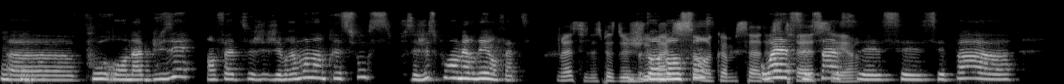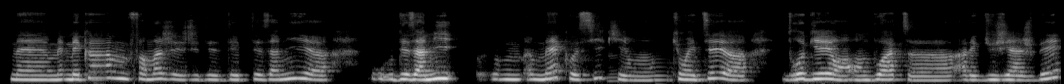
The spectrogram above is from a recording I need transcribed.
mhm. euh, pour en abuser. En fait, j'ai vraiment l'impression que c'est juste pour emmerder, en fait. Ouais, c'est une espèce de jeu dans, malsain comme ça. De ouais, c'est ça. Euh, c'est pas. Euh, mais, mais, mais, comme, enfin, moi, j'ai des, des, amis ou des amis mecs aussi qui ont, qui ont été euh, drogués en, boîte euh, avec du GHB,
